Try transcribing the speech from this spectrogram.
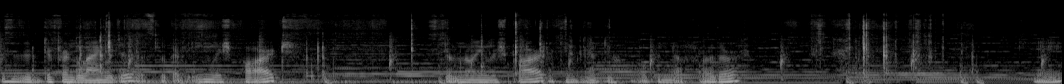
this is in different languages. Let's look at the english part. Still no english part. I think we have to open it up further. Okay.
